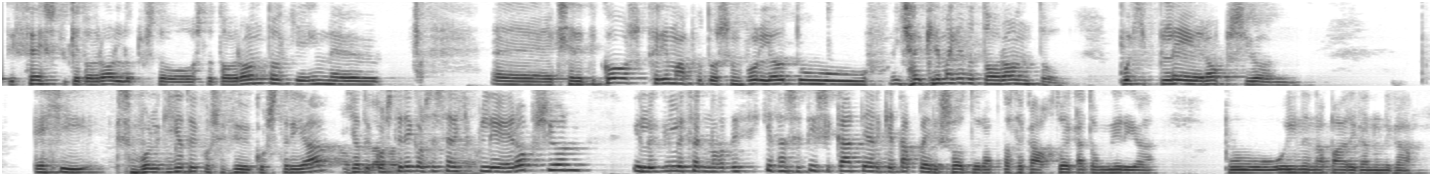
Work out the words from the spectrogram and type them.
τη θέση του και το ρόλο του στο, στο Τορόντο και είναι ε, εξαιρετικός. Κρίμα που το συμβόλαιό του. Για, κρίμα για το Τορόντο που έχει player option. Έχει συμβόλαιο και για το 22-23. Για το 23-24 έχει player option. Η λογική λέει θέλει να ρωτηθεί και θα ζητήσει κάτι αρκετά περισσότερο από τα 18 εκατομμύρια που είναι να πάρει κανονικά.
